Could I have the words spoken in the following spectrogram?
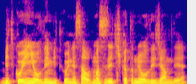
Bitcoin yollayın Bitcoin hesabıma size iki katını yollayacağım diye.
